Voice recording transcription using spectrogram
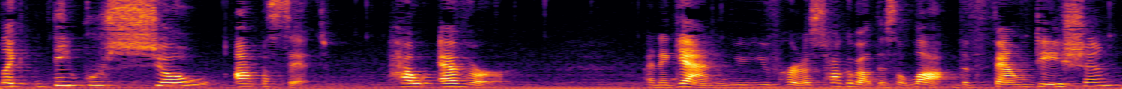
Like they were so opposite. However, and again, you've heard us talk about this a lot. The foundation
